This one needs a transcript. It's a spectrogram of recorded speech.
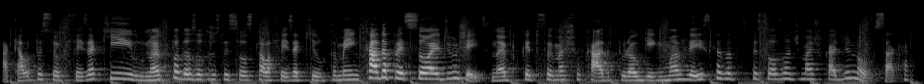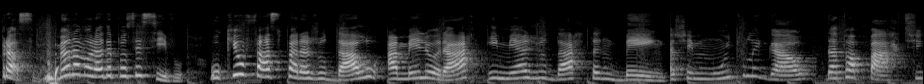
aquela pessoa que fez aquilo, não é culpa das outras pessoas que ela fez aquilo também. Cada pessoa é de um jeito, não é porque tu foi machucado por alguém uma vez que as outras pessoas vão te machucar de novo, saca? Próximo. Meu namorado é possessivo. O que eu faço para ajudá-lo a melhorar e me ajudar também? Achei muito legal da tua parte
